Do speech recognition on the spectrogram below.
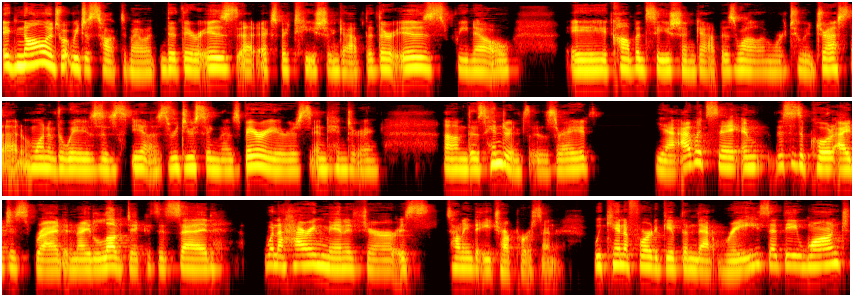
acknowledge what we just talked about that there is that expectation gap, that there is we know a compensation gap as well, and work to address that. And one of the ways is yes, reducing those barriers and hindering um, those hindrances, right? Yeah, I would say, and this is a quote I just read and I loved it because it said, when a hiring manager is telling the HR person, we can't afford to give them that raise that they want.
